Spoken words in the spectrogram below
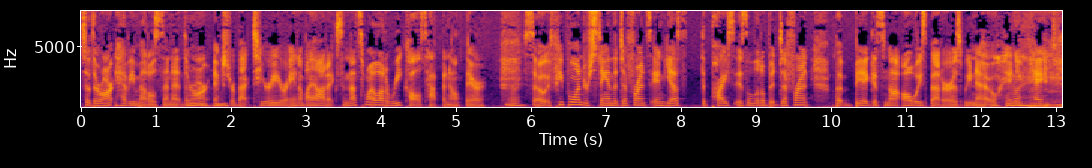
so there aren't heavy metals in it there aren't mm-hmm. extra bacteria or antibiotics and that's why a lot of recalls happen out there. So if people understand the difference and yes the price is a little bit different but big is not always better as we know. And you pay mm-hmm.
